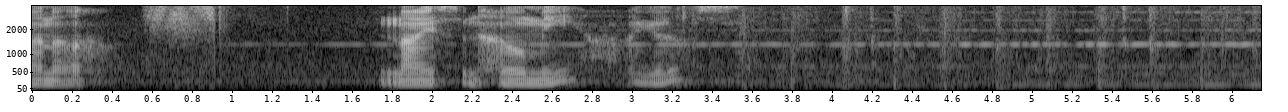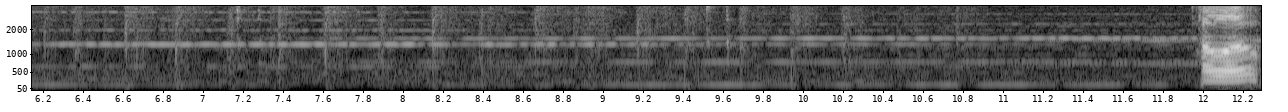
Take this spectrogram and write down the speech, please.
Kind of nice and homey, I guess. Hello?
